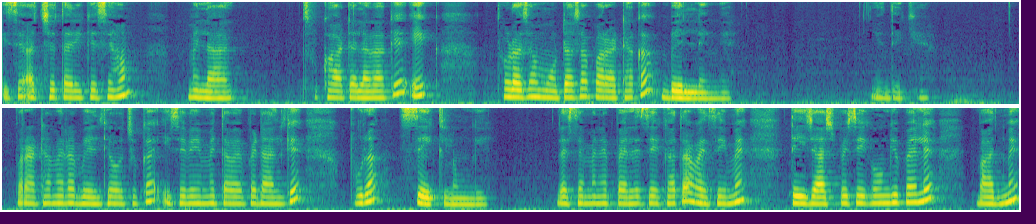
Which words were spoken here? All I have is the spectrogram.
इसे अच्छे तरीके से हम मिला, सूखा आटा लगा के एक थोड़ा सा मोटा सा पराठा का बेल लेंगे। ये देखिए। पराठा मेरा बेल के हो चुका है, इसे भी मैं तवे पे डाल के पूरा सेक लूँगी। जैसे मैंने पहले सेका था, वैसे ही मैं तेज़ आँच पे सेकूँगी पहले। बाद में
